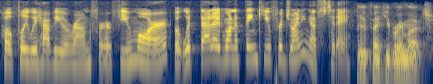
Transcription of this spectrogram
hopefully we have you around for a few more. But with that, I'd want to thank you for joining us today. And thank you very much.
